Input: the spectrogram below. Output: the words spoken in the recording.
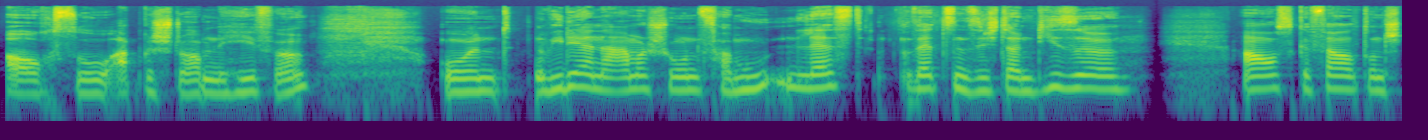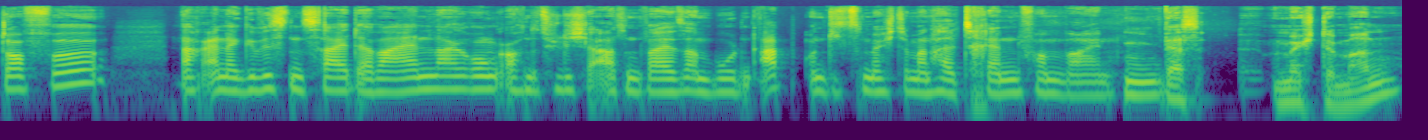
auch so abgestorbene Hefe. Und wie der Name schon vermuten lässt, setzen sich dann diese ausgefällten Stoffe nach einer gewissen Zeit der Weinlagerung auf natürliche Art und Weise am Boden ab und das möchte man halt trennen vom Wein. Das möchte man.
